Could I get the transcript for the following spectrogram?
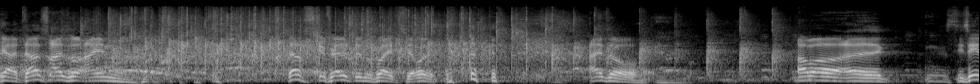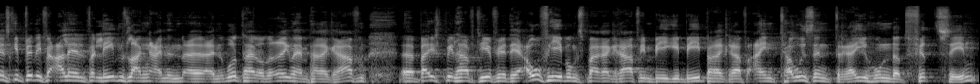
Ja, das also ein. Das gefällt in der Schweiz, jawohl. Also, aber äh, Sie sehen, es gibt wirklich für alle lebenslang einen, äh, ein Urteil oder irgendeinen Paragraphen. Äh, beispielhaft hierfür der Aufhebungsparagraph im BGB, Paragraph 1314.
